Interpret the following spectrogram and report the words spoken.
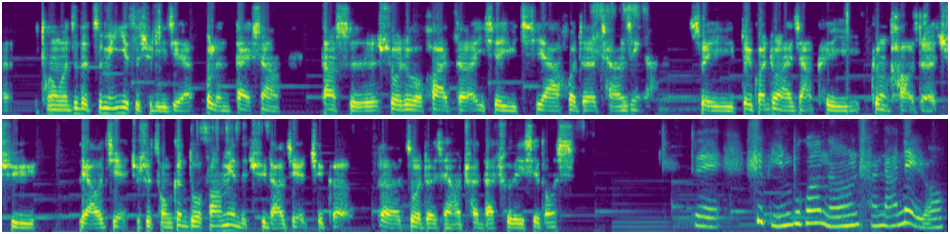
呃从文字的字面意思去理解，不能带上当时说这个话的一些语气啊或者场景啊。所以对观众来讲，可以更好的去了解，就是从更多方面的去了解这个呃作者想要传达出的一些东西。对，视频不光能传达内容，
